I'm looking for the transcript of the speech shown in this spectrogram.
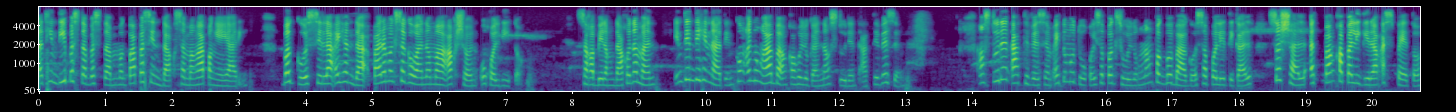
at hindi basta-basta magpapasindak sa mga pangyayari. Bagkus sila ay handa para magsagawa ng mga aksyon ukol dito. Sa kabilang dako naman, intindihin natin kung ano nga ba ang kahulugan ng student activism. Ang student activism ay tumutukoy sa pagsulong ng pagbabago sa politikal, sosyal at pangkapaligirang aspeto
